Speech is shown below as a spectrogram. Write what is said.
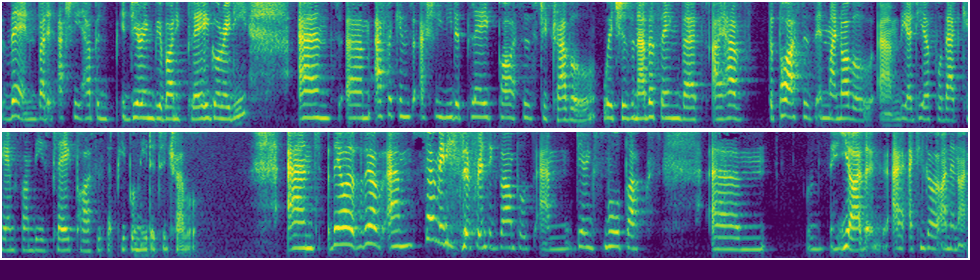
then, but it actually happened during bubonic plague already. And um, Africans actually needed plague passes to travel, which is another thing that I have the passes in my novel. Um, the idea for that came from these plague passes that people needed to travel. And there are there are um, so many different examples. Um, during smallpox, um, yeah, I, I, can go on and on.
